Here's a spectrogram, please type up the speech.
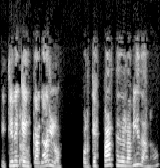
y tiene que encararlo, porque es parte de la vida, ¿no?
